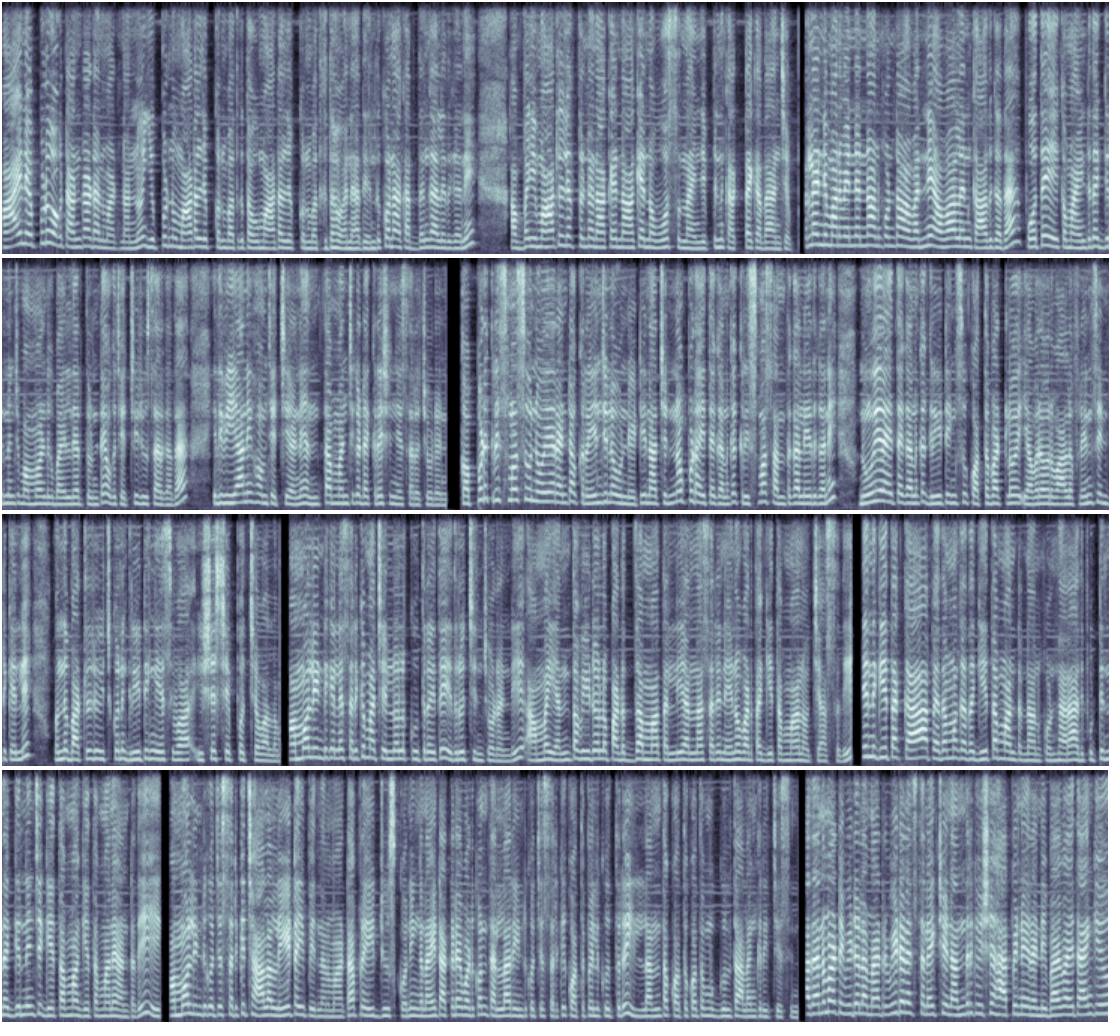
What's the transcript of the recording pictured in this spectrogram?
ఆయన ఎప్పుడు ఒకటి అంటాడు అనమాట నన్ను ఇప్పుడు నువ్వు మాటలు చెప్పుకొని బతుకుతావు మాటలు చెప్పుకొని బతుకుతావు అని. అది ఎందుకో నాకు అర్థం కాలేదు కానీ అబ్బాయి ఈ మాటలు చెప్తుంటే నాకే నాకే నవ్వు వస్తుంది ఆయన చెప్పింది కరెక్టే కదా అని చెప్పాలండి మనం ఎన్నెన్నో అనుకుంటాం అవన్నీ అవ్వాలని కాదు కదా. పోతే ఇక మా ఇంటి దగ్గర నుంచి మా అమ్మ ఇంటికి బయలుదేరుతుంటే ఒక చర్చి చూశారు కదా. ఇది వియాని హోమ్ చర్చి అండి. ఎంత మంచిగా డెకరేషన్ చేశారో చూడండి. ఒకప్పుడు క్రిస్మస్ న్యూ ఇయర్ అంటే ఒక రేంజ్లో ఉండేటి. నా చిన్నప్పుడు అయితే గనక క్రిస్మస్ అంతగా లేదు కానీ న్యూ ఇయర్ అయితే కనుక గ్రీటింగ్స్ కొత్త బట్టలు ఎవరెవరు వాళ్ళ ఫ్రెండ్స్ ఇంటికి వెళ్ళి ముందు బట్టలు చూపించుకొని గ్రీటింగ్ వేసి విషెస్ చెప్పి వచ్చేవాళ్ళం. మా అమ్మ వాళ్ళ ఇంటికి వెళ్ళేసరికి మా చెల్లెళ్ళ కూతురు అయితే ఎదురొచ్చింది చూడండి. ఆ అమ్మ ఎంత వీడియోలో పడొద్దు అమ్మ తల్లి అన్నా సరే నేను పడతా గీతమ్మ అని వచ్చేస్తది. ఏంది గీతక్క పెదమ్మ కదా గీతమ్మ అంటున్నా అనుకుంటున్నారా? అది పుట్టిన దగ్గర నుంచి గీతమ్మ గీతమ్మనే అంటది. అమ్మోళ్ళు ఇంటికి వచ్చేసరికి చాలా లేట్ అయిపోయింది అనమాట ప్రేయర్ చూసుకొని ఇంక నైట్ అక్కడే పడుకొని తెల్లారి ఇంటికి వచ్చేసరికి కొత్త పెళ్ళి కూతురు ఇల్లంతా కొత్త కొత్త ముగ్గులతో అలంకరించేసింది. అదనమాట వీడియోలో మ్యాటర్. వీడియో నచ్చితే లైక్ చేయండి. అందరికీ విషయం హ్యాపీ న్యూ ఇయర్ అండి. Bye bye. Thank you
